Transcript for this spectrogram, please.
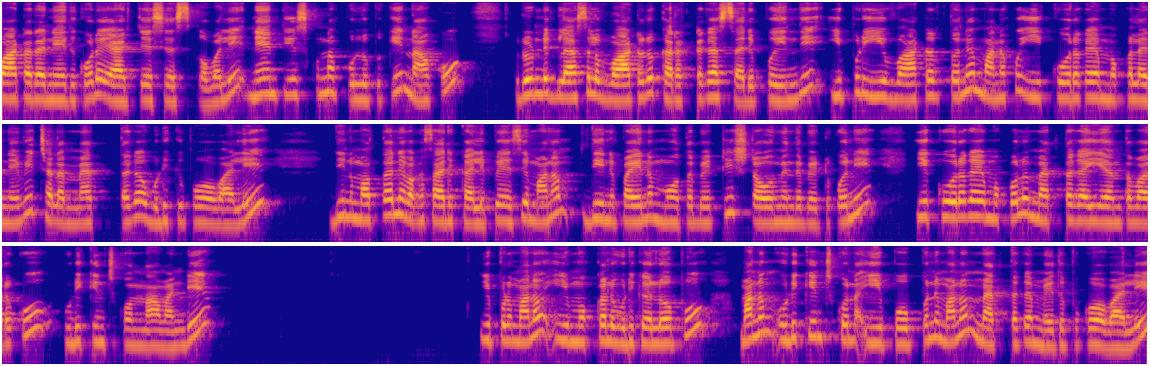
వాటర్ అనేది కూడా యాడ్ చేసేసుకోవాలి. నేను తీసుకున్న పులుపుకి నాకు రెండు గ్లాసుల వాటర్ కరెక్ట్గా సరిపోయింది. ఇప్పుడు ఈ వాటర్తోనే మనకు ఈ కూరగాయ ముక్కలు అనేవి చాలా మెత్తగా ఉడికిపోవాలి. దీని మొత్తాన్ని ఒకసారి కలిపేసి మనం దీనిపైన మూత పెట్టి స్టవ్ మీద పెట్టుకొని ఈ కూరగాయ ముక్కలు మెత్తగా అయ్యేంత వరకు ఉడికించుకుందామండి. ఇప్పుడు మనం ఈ ముక్కలు ఉడికేలోపు మనం ఉడికించుకున్న ఈ పప్పుని మనం మెత్తగా మెదుపుకోవాలి.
